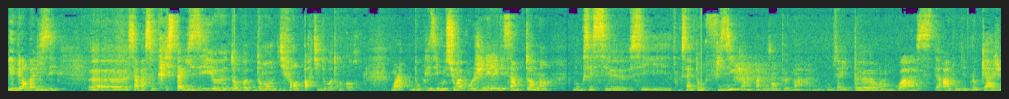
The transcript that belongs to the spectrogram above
les verbaliser. Euh, ça va se cristalliser euh, dans, différentes parties de votre corps. Voilà, donc les émotions elles vont générer des symptômes. Hein. Donc c'est symptômes physiques, hein. par exemple, bah, vous avez peur, l'angoisse, etc. Des blocages,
